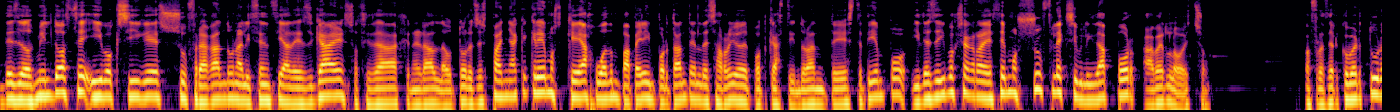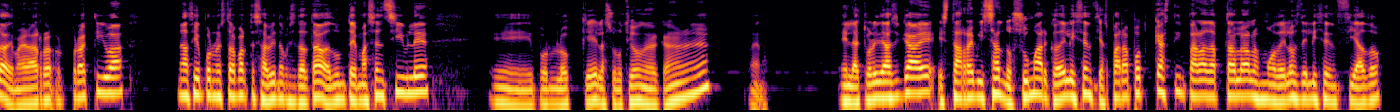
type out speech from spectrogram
desde 2012, Evox sigue sufragando una licencia de SGAE, Sociedad General de Autores de España, que creemos que ha jugado un papel importante en el desarrollo del podcasting durante este tiempo y desde Evox agradecemos su flexibilidad por haberlo hecho. Ofrecer cobertura de manera proactiva nació por nuestra parte sabiendo que se trataba de un tema sensible, eh, por lo que la solución Bueno. En la actualidad, SGAE está revisando su marco de licencias para podcasting para adaptarlo a los modelos de licenciado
